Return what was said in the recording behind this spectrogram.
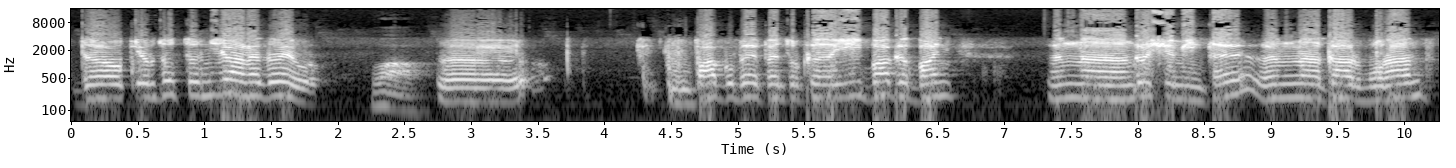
De au pierdut milioane de euro. Wow. Uh, în pagube, pentru că ei bagă bani în uh, îngrășăminte, în uh, carburant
